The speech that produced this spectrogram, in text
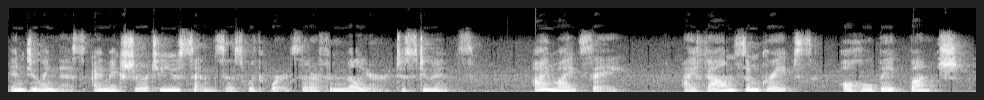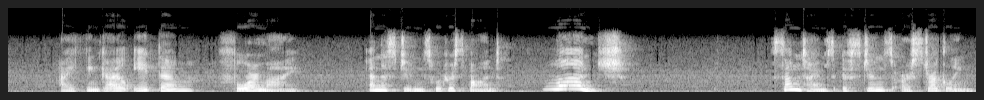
In doing this, I make sure to use sentences with words that are familiar to students. I might say, I found some grapes, a whole big bunch. I think I'll eat them for my, and the students would respond, lunch. Sometimes, if students are struggling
